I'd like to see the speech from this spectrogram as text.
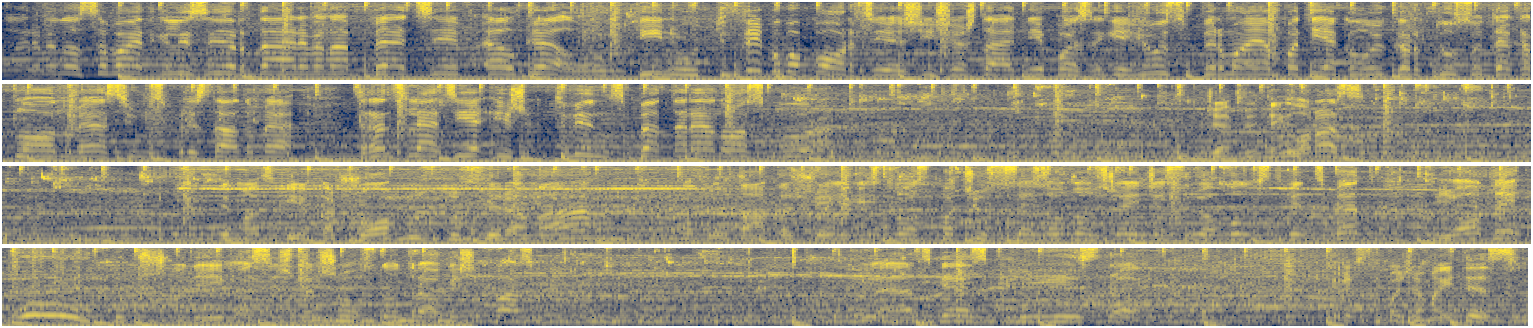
Dar vienas savaitgalis ir dar viena BetSafe LKL rungtynių dvigubą porciją šį šeštadienį pasakė jūs. Pirmajam patiekalui kartu su Decathlon mes jums pristatome transliaciją iš Twins Bet arenos, kur Jeffrey Tayloras. Timas kiek atšokus, susirema. Rezultatas šiandien vis tuos pačius sezonus žaidžia su juo Wolves Twins Bet. Jo tai, uh, šudėjimas iš viršaus nutraukė šį pasą. Kuleckas klysta. Kristupas Žemaitis.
